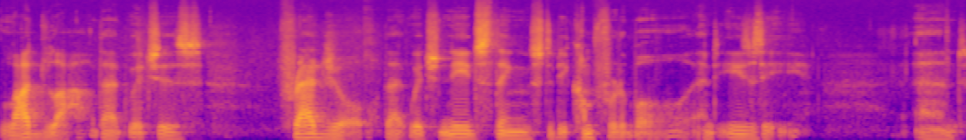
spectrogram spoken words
ladla, that which is fragile, that which needs things to be comfortable and easy and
